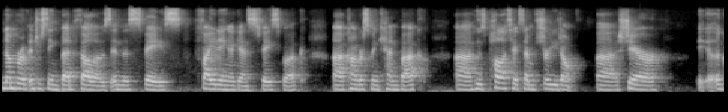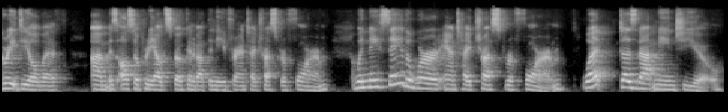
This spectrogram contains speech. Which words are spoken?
number of interesting bedfellows in this space fighting against Facebook. Uh, Congressman Ken Buck, uh, whose politics I'm sure you don't uh, share a great deal with, um, is also pretty outspoken about the need for antitrust reform. When they say the word antitrust reform, what does that mean to you?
